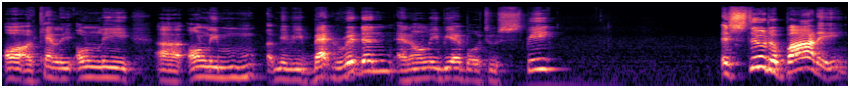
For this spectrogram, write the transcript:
or can only uh, only maybe bedridden and only be able to speak. It's still the body.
